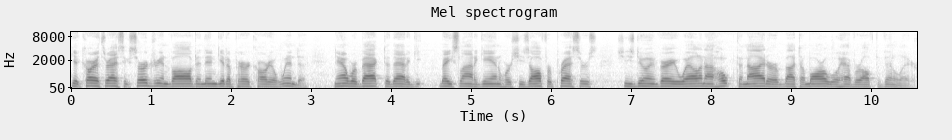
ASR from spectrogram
get cardiothoracic surgery involved, and then get a pericardial window. Now we're back to that baseline again where she's off her pressors. She's doing very well, and I hope tonight or by tomorrow we'll have her off the ventilator.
